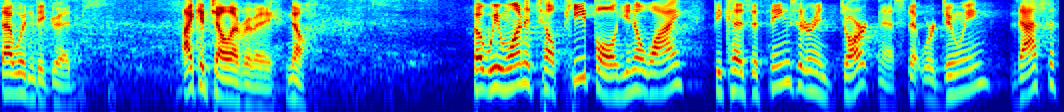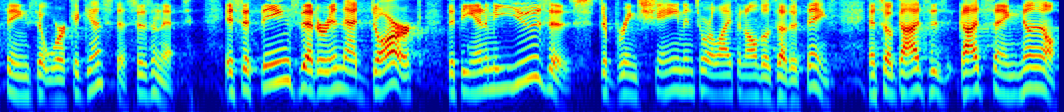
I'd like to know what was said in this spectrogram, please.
that wouldn't be good. I could tell everybody. No. But we want to tell people, you know why? Because the things that are in darkness that we're doing, that's the things that work against us, isn't it? It's the things that are in that dark that the enemy uses to bring shame into our life and all those other things. And so God's, is, God's saying, no, no,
